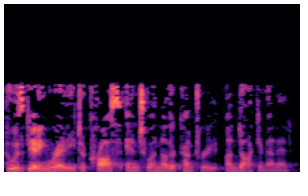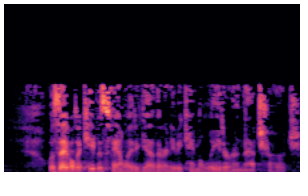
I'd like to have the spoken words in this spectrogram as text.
who was getting ready to cross into another country undocumented, was able to keep his family together and he became a leader in that church.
